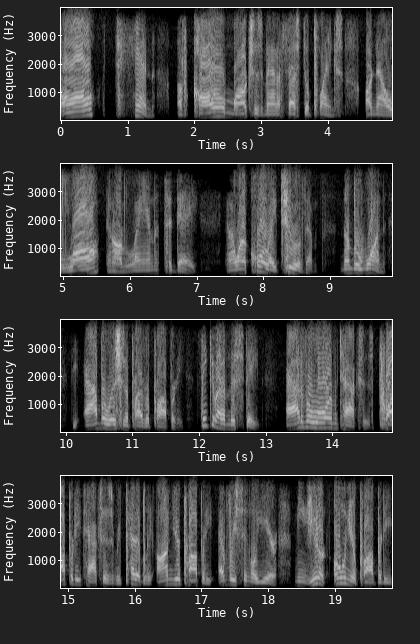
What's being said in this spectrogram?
all ten of Karl Marx's manifesto planks are now law in our land today. And I want to correlate two of them. Number one, the abolition of private property. Think about it in this state. Ad valorem taxes, property taxes repetitively on your property every single year means you don't own your property.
